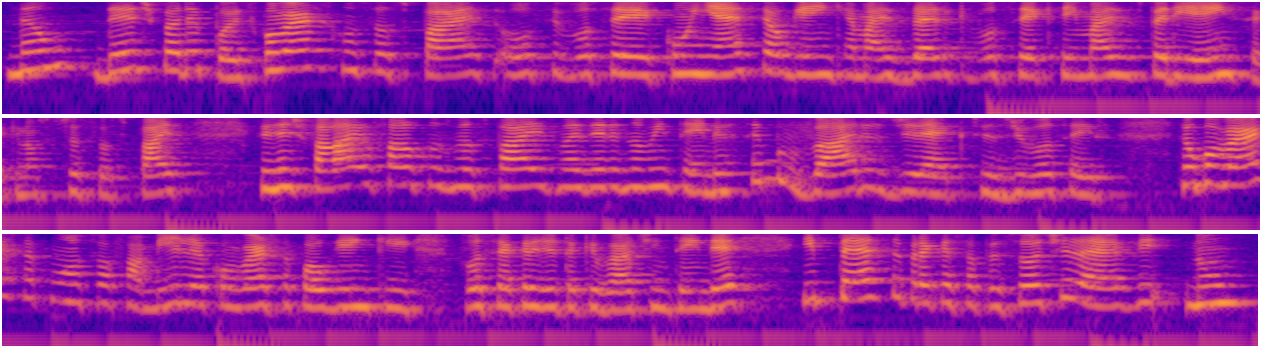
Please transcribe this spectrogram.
não deixe para depois. Converse com seus pais ou se você conhece alguém que é mais velho que você, que tem mais experiência, que não seja seus pais. Tem gente que fala, ah, eu falo com os meus pais, mas eles não me entendem. Eu recebo vários directs de vocês. Então conversa com a sua família, conversa com alguém que você acredita que vai te entender e peça para que essa pessoa te leve num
